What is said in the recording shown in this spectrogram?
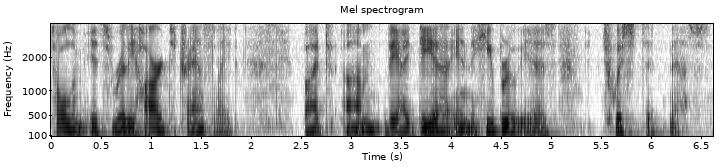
told him it's really hard to translate. But um, the idea in the Hebrew is twistedness.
